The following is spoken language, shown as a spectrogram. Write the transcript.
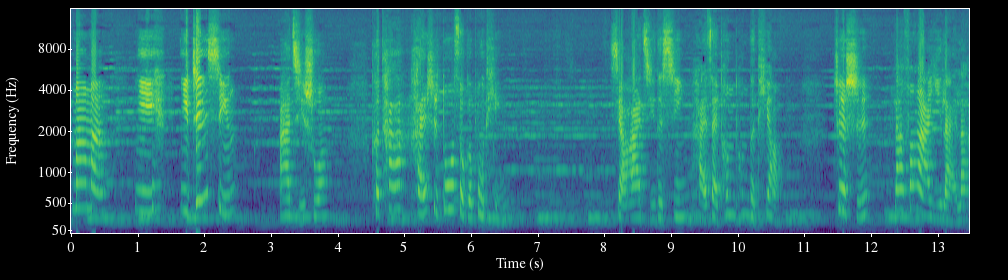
妈妈，你你真行，阿吉说，可他还是哆嗦个不停。小阿吉的心还在砰砰地跳。这时，拉风阿姨来了。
